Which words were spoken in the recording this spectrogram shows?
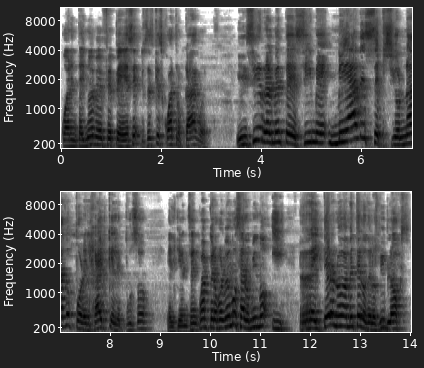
49 FPS, pues es que es 4K, güey. Y sí, realmente sí me, me ha decepcionado por el hype que le puso el Jensen Juan. Pero volvemos a lo mismo y reitero nuevamente lo de los V-Blocks.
